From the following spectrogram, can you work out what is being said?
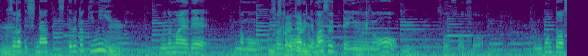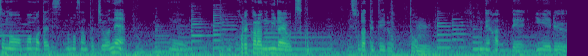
うん。子育てしなしてる時に、うん。目の前で今もうそれが追われてますっていうのを、うん。そうそうそう。でも本当はそのママたちママさんたちはねもうこれからの未来をつく育てているとうん。胸張って言える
